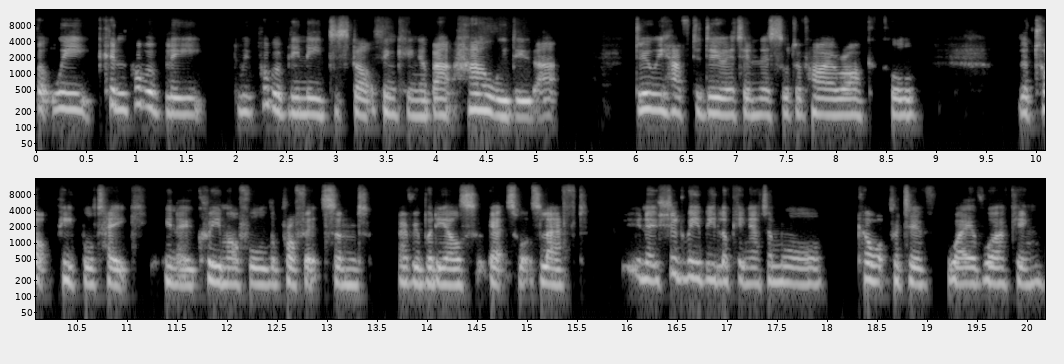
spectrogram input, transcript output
but we can probably we probably need to start thinking about how we do that do we have to do it in this sort of hierarchical the top people take you know cream off all the profits and everybody else gets what's left? You know should we be looking at a more cooperative way of working?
